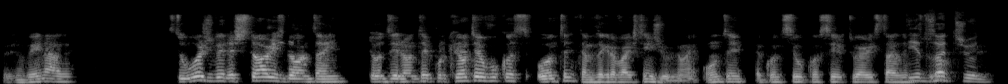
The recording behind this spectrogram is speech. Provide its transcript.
Depois não veem nada. Se tu hoje ver as stories de ontem, estou a dizer ontem, porque ontem eu vou ontem, estamos a gravar isto em julho, não é? Ontem aconteceu o concerto do Harry Styles Dia 18 de julho,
